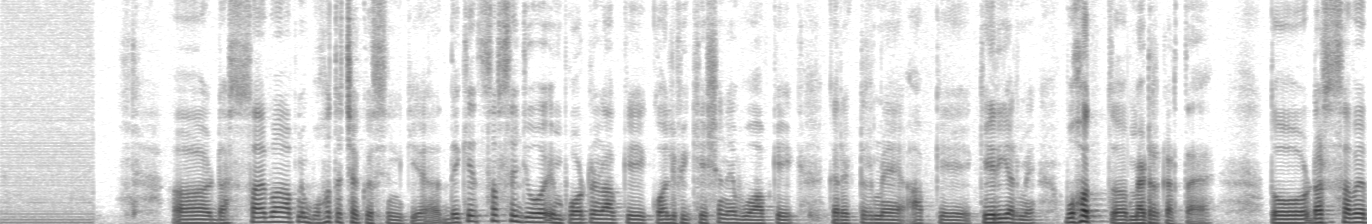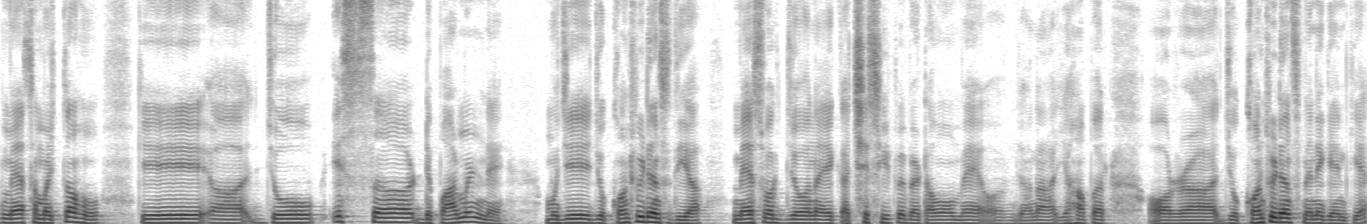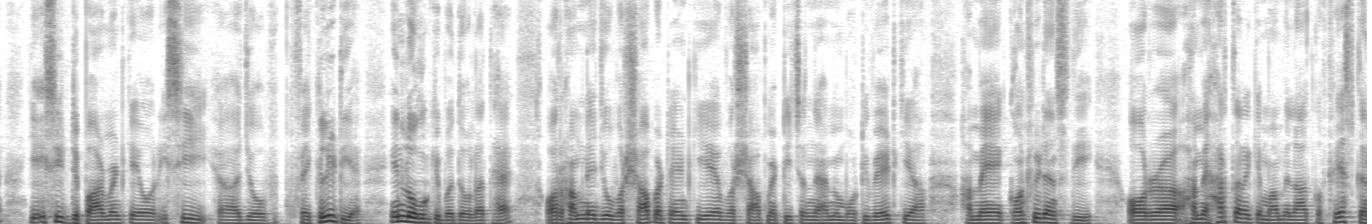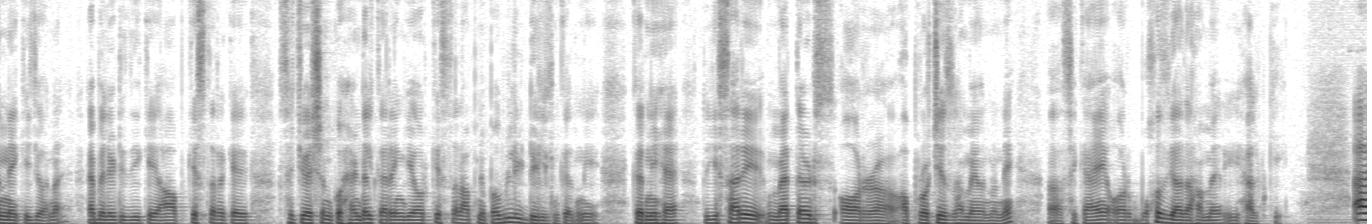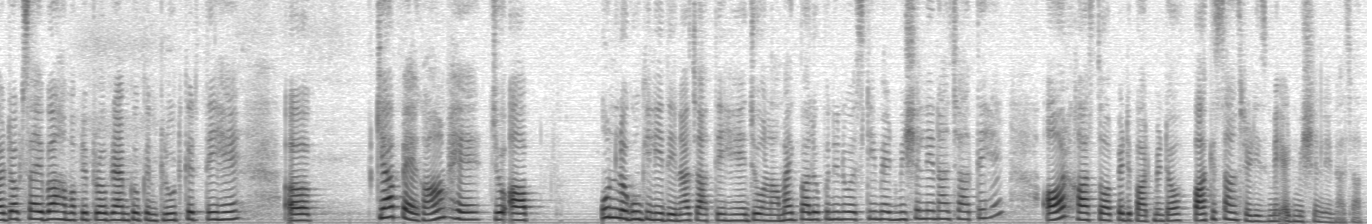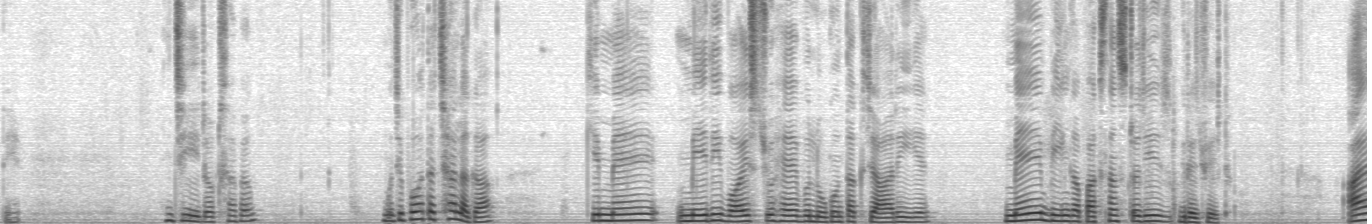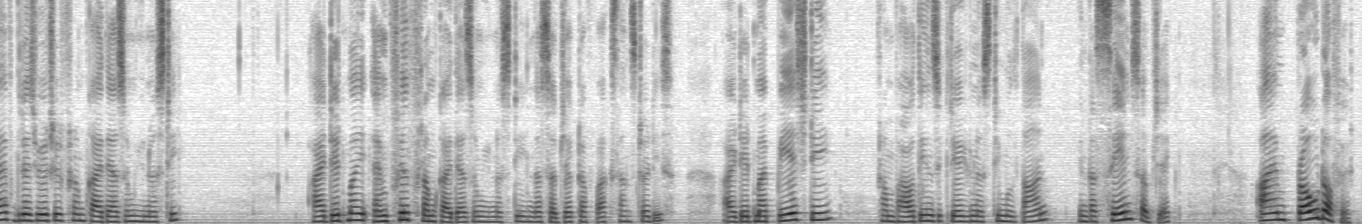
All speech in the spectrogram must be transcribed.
डॉक्टर साहबा, आपने बहुत अच्छा क्वेश्चन किया। देखिए, सबसे जो इम्पोर्टेंट आपके क्वालिफ़िकेशन है, वो आपके करेक्टर में, आपके कैरियर में बहुत मैटर करता है। तो डॉक्टर साहब, मैं समझता हूँ कि जो इस डिपार्टमेंट ने मुझे जो कॉन्फिडेंस दिया मैं इस वक्त जो है ना एक अच्छे सीट पे बैठा हुआ हूँ, मैं और जो है ना यहाँ पर और जो कॉन्फिडेंस मैंने गेन किया ये इसी डिपार्टमेंट के और इसी जो फैकल्टी है, इन लोगों की बदौलत है। और हमने जो वर्कशॉप अटेंड किए वर्कशॉप में टीचर ने हमें मोटिवेट किया, हमें कॉन्फिडेंस दी और हमें हर तरह के मामला को फेस करने की जो है ना एबिलिटी दी कि आप किस तरह के सिचुएशन को हैंडल करेंगे और किस तरह आपने पब्लिक डीलिंग करनी करनी है। तो ये सारे मेथड्स और अप्रोचेज़ हमें उन्होंने सिखाएँ और बहुत ज़्यादा हमें हेल्प की। डॉक्टर साहिबा हम अपने प्रोग्राम को कंक्लूड करते हैं। आ, क्या पैगाम है जो आप उन लोगों के लिए देना चाहते हैं जो अलामा इकबाल ओपन यूनिवर्सिटी में एडमिशन लेना चाहते हैं और ख़ास तौर पे डिपार्टमेंट ऑफ़ पाकिस्तान स्टडीज़ में एडमिशन लेना चाहते हैं? जी डॉक्टर साहब मुझे बहुत अच्छा लगा कि मैं, मेरी वॉइस जो है वो लोगों तक जा रही है। मैं being a Pakistan studies graduate I have graduated from Quaid Azam university I did my M Phil from Quaid Azam university in the subject of Pakistan studies I did my P H D from Bahauddin Zakariya university Multan in the same subject I am proud of it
